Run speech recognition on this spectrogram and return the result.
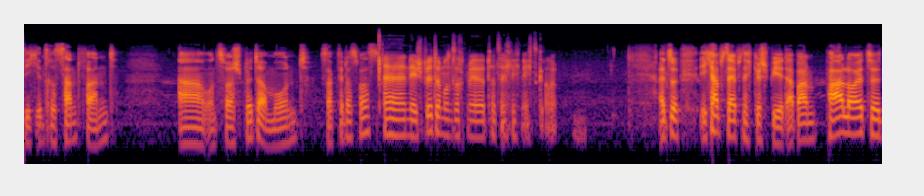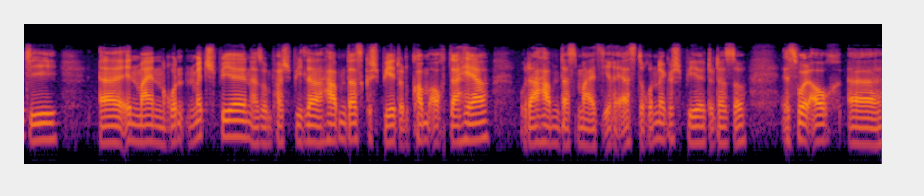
die ich interessant fand. Uh, und zwar Splittermond. Sagt dir das was? Äh, nee, Splittermond sagt mir tatsächlich nichts gerade. Also, ich habe selbst nicht gespielt, aber ein paar Leute, die äh, in meinen Runden mitspielen, also ein paar Spieler, haben das gespielt und kommen auch daher oder haben das mal als ihre erste Runde gespielt oder so. Ist wohl auch äh,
